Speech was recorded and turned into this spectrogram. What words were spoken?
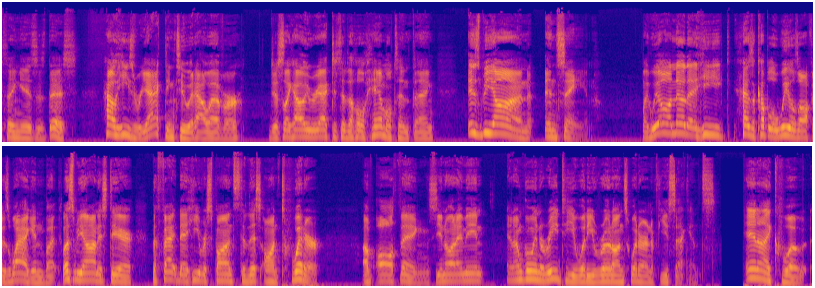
thing is, is this how he's reacting to it, however, just like how he reacted to the whole Hamilton thing, is beyond insane. Like, we all know that he has a couple of wheels off his wagon, but let's be honest here the fact that he responds to this on Twitter, of all things, you know what I mean? And I'm going to read to you what he wrote on Twitter in a few seconds. And I quote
